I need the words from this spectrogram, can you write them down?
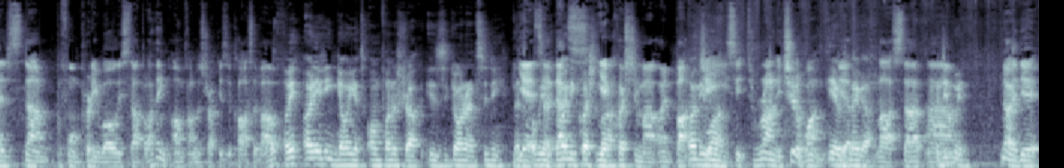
has done performed pretty well this start, but I think I'm Thunderstruck is a class above. I think only thing going against on Thunderstruck is going around Sydney. That's yeah, probably so that's only question mark. yeah, question mark. And- But Only geez, one. it's run. It should have won. Yeah, it was mega. last start. It did Um, win. No, the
